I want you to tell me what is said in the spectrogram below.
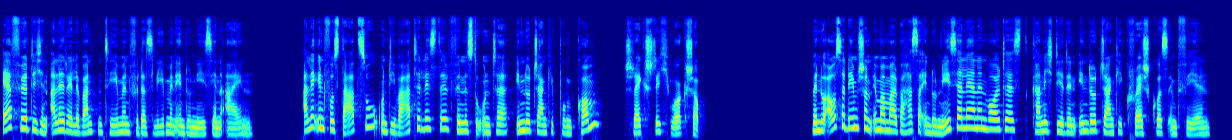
Er führt dich in alle relevanten Themen für das Leben in Indonesien ein. Alle Infos dazu und die Warteliste findest du unter indojunkie.com-workshop. Wenn du außerdem schon immer mal Bahasa Indonesia lernen wolltest, kann ich dir den Indo-Junkie Crashkurs empfehlen.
